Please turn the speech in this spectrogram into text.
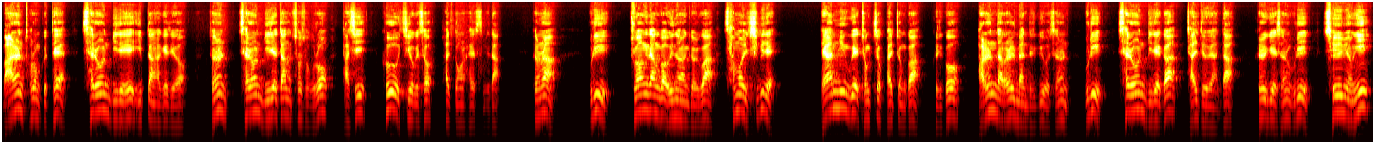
많은 토론 끝에 새로운 미래에 입당하게 되어 저는 새로운 미래당 소속으로 다시 그 지역에서 활동을 하였습니다. 그러나 우리 중앙당과 의논한 결과 3월 10일에 대한민국의 정치적 발전과 그리고 바른 나라를 만들기 위해서는 우리 새로운 미래가 잘 되어야 한다. 그러기 위해서는 우리 세 명이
